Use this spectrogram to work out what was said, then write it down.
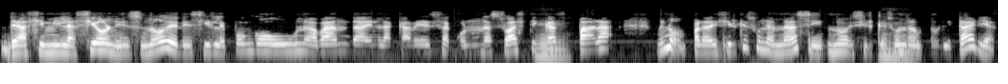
de asimilaciones, ¿no? De decir, le pongo una banda en la cabeza con unas suásticas mm. para, bueno, para decir que es una nazi, no decir que es una autoritaria.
